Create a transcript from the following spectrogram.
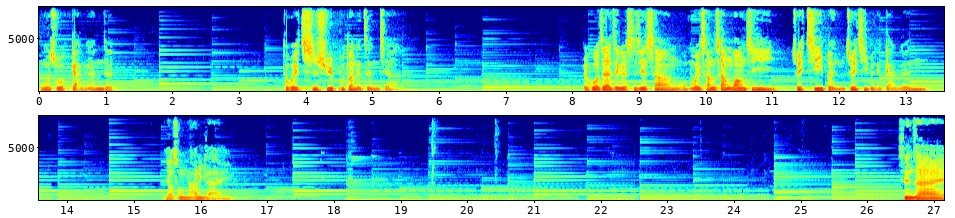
我们所感恩的，都会持续不断的增加。而活在这个世界上，我们会常常忘记最基本、最基本的感恩，要从哪里来？现在，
